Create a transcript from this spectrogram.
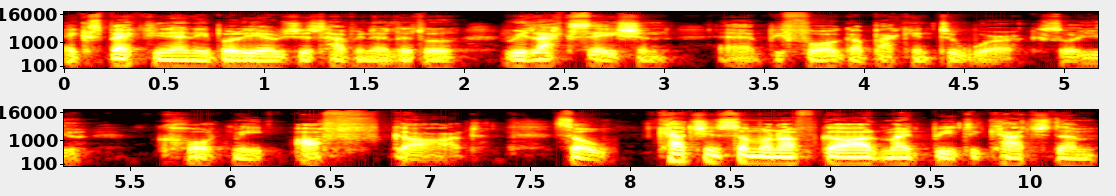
expecting anybody. I was just having a little relaxation uh, before I got back into work." So you caught me off guard. So, catching someone off guard might be to catch them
